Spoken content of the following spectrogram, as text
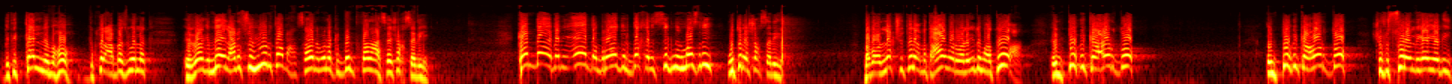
بتتكلم اهو الدكتور عباس بيقول لك الراجل ناقل عن الصهيوني طبعا صحيح بيقول لك البنت طالعة شخص سليم. كم بقى بني آدم راجل دخل السجن المصري وطلع شخص سليم. ما بقولكش طلع متعور ولا إيده مقطوعة. انتهك عرضه انتهك عرضه شوف الصورة اللي جاية دي.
